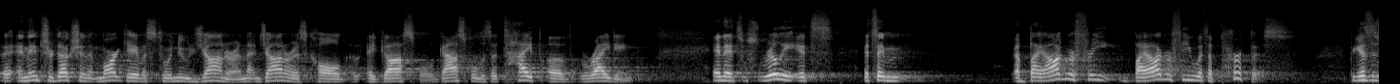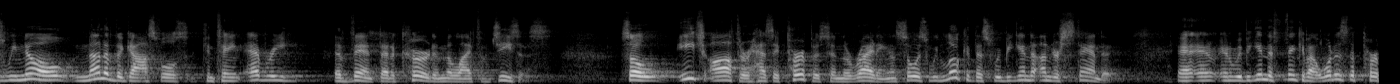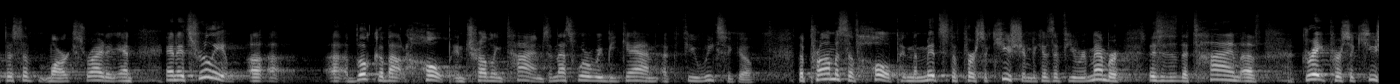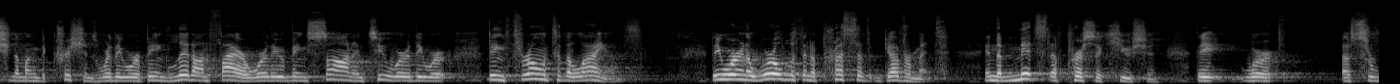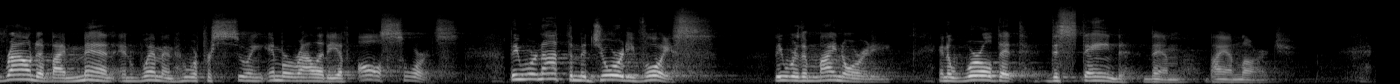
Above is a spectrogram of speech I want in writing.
an introduction that Mark gave us to a new genre, and that genre is called a gospel. A gospel is a type of writing. And it's really, it's, it's a, a biography, biography with a purpose. Because as we know, none of the Gospels contain every event that occurred in the life of Jesus. So each author has a purpose in their writing. And so as we look at this, we begin to understand it. And, and, and we begin to think about what is the purpose of Mark's writing. And, and it's really a, a, a book about hope in troubling times. And that's where we began a few weeks ago. The promise of hope in the midst of persecution, because if you remember, this is the time of great persecution among the Christians, where they were being lit on fire, where they were being sawn in two, where they were being thrown to the lions. They were in a world with an oppressive government in the midst of persecution. They were uh, surrounded by men and women who were pursuing immorality of all sorts. They were not the majority voice, they were the minority in a world that disdained them by and large.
